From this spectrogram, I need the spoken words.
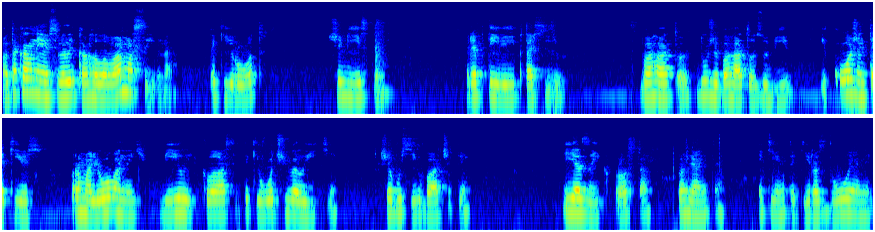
Отака в неї ось велика голова масивна. Такий рот, щоб їсти рептилії птахів багато, дуже багато зубів. І кожен такий ось промальований, білий, клас, такі очі великі, щоб усіх бачити. І язик просто. Погляньте, який він такий роздвоєний,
